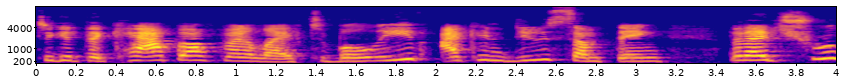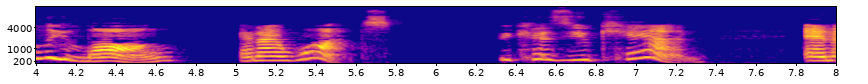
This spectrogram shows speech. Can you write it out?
to get the cap off my life, to believe I can do something that I truly long and I want. Because you can. And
